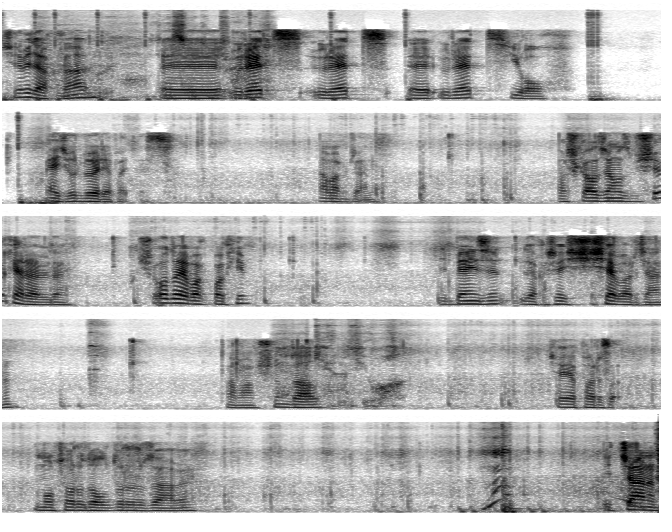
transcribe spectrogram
Şimdi bir dakika. Ee, üret, üret, e, üret yok. Mecbur böyle yapacağız. Tamam canım. Başka alacağımız bir şey yok herhalde. Şu odaya bak bakayım. Bir benzin, bir dakika şey şişe var canım. Tamam şunu da al. Şey yaparız. Motoru doldururuz abi. İç canım.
